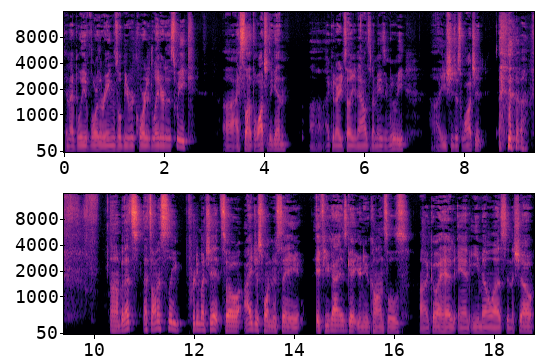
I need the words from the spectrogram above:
and I believe Lord of the Rings will be recorded later this week. Uh, I still have to watch it again. Uh, I can already tell you now it's an amazing movie. Uh, you should just watch it. um, but that's that's honestly pretty much it. So I just wanted to say, if you guys get your new consoles, uh, go ahead and email us in the show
